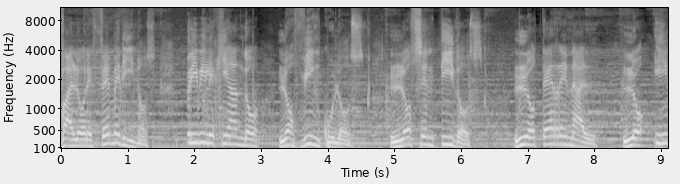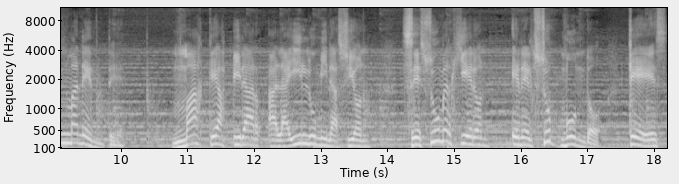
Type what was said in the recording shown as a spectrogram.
valores femeninos, privilegiando los vínculos, los sentidos, lo terrenal, lo inmanente. Más que aspirar a la iluminación, se sumergieron en el submundo, que es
